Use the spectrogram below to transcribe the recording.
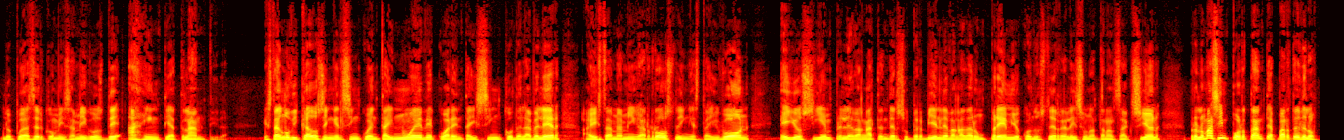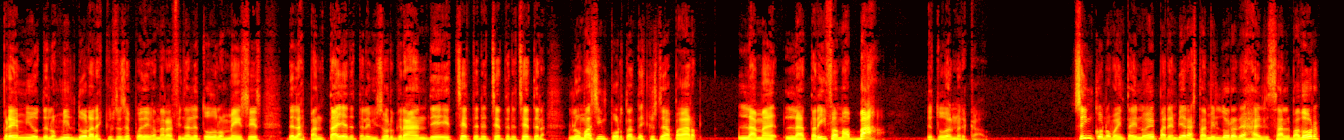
lo puede hacer con mis amigos de Agente Atlántida. Están ubicados en el 5945 de la Bel Ahí está mi amiga Roslyn, está Ivonne. Ellos siempre le van a atender súper bien, le van a dar un premio cuando usted realice una transacción. Pero lo más importante, aparte de los premios, de los mil dólares que usted se puede ganar al final de todos los meses, de las pantallas de televisor grande, etcétera, etcétera, etcétera. Lo más importante es que usted va a pagar la tarifa más baja de todo el mercado. 5.99 para enviar hasta mil dólares a El Salvador,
